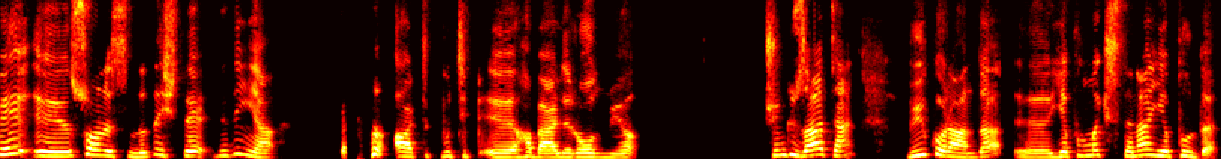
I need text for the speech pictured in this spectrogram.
Ve e, sonrasında da işte dedin ya artık bu tip e, haberler olmuyor. Çünkü zaten büyük oranda e, yapılmak istenen yapıldı.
